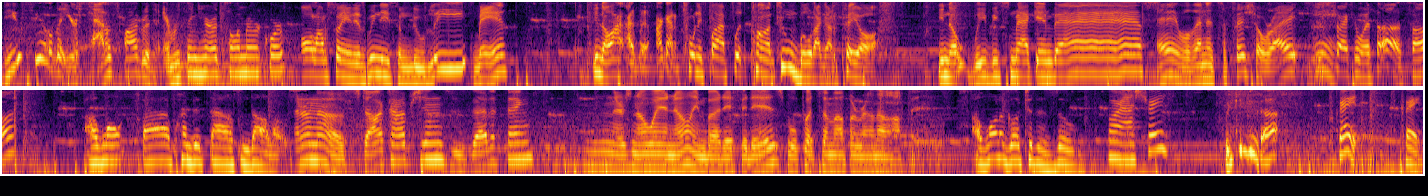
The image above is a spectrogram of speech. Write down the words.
do you feel that you're satisfied with everything here at TelAmeriCorp? All I'm saying is we need some new leads, man. You know, I, I, I got a 25 foot pontoon boat I got to pay off. You know, we be smacking bass. Hey, well then it's official, right? You're striking with us, huh? I want $500,000. I don't know. Stock options? Is that a thing? Mm, There's no way of knowing, but if it is, we'll put some up around the office. I want to go to the zoo. More ashtrays? We can do that. Great, great.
